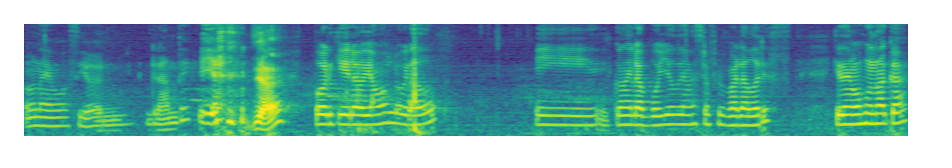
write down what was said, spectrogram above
Una emoción grande, ¿Ya? porque lo habíamos logrado y con el apoyo de nuestros preparadores, que tenemos uno acá,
